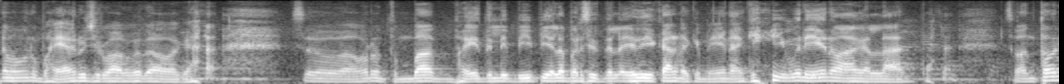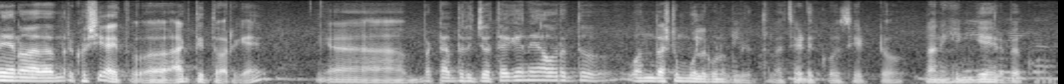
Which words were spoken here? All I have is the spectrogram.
ನಮ್ಮವನು ಭಯನೂ ಶುರುವಾಗೋದು ಅವಾಗ. ಸೊ ಅವರು ತುಂಬ ಭಯದಲ್ಲಿ ಬಿ ಪಿ ಎಲ್ಲ ಬರೆಸಿದ್ದೆಲ್ಲ ಇದೇ ಕಾರಣಕ್ಕೆ ಮೇಯ್ನಾಗಿ ಇವನೇನೂ ಆಗಲ್ಲ ಅಂತ. ಸೊ ಅಂಥವನೇನೋ ಅಂದ್ರೆ ಖುಷಿ ಆಯಿತು ಆಗ್ತಿತ್ತು ಅವ್ರಿಗೆ. ಬಟ್ ಅದ್ರ ಜೊತೆಗೇ ಅವ್ರದ್ದು ಒಂದಷ್ಟು ಮೂಲಗುಣಗಳಿರುತ್ತಲ್ಲ ಸೆಡುಕು ಸಿಟ್ಟು ನನಗೆ ಹಿಂಗೆ ಇರಬೇಕು ಅಂತ.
